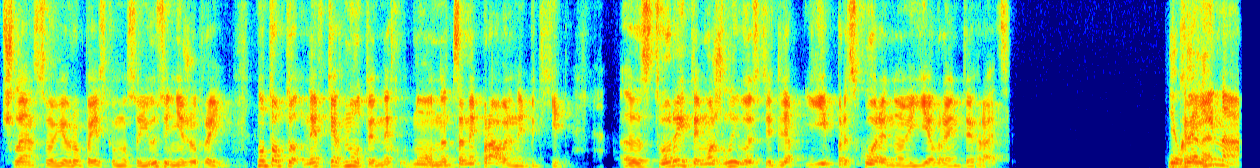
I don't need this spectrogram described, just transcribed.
членство в Європейському Союзі, ніж Україна. Ну тобто, не втягнути, не ну це неправильний підхід. Е, Створити можливості для її прискореної євроінтеграції. Україна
